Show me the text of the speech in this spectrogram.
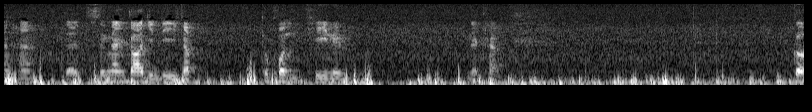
นะฮะแต่ซึ่งนั่นก็ยินดีกับทุกคนทีหนึ่งนะครับ ก็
